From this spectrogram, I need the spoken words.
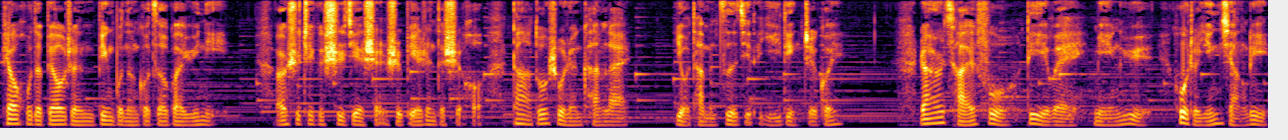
飘忽的标准并不能够责怪于你，而是这个世界审视别人的时候，大多数人看来，有他们自己的一定之规。然而，财富、地位、名誉或者影响力，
